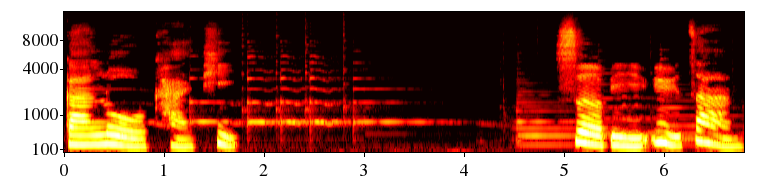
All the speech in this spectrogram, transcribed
甘露楷替，色比玉赞，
